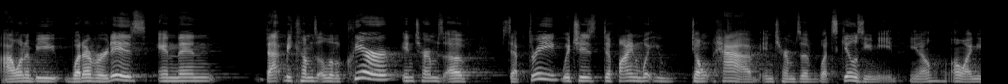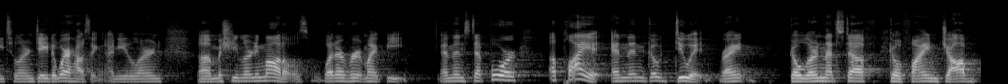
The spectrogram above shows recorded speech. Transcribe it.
I want to be whatever it is. And then that becomes a little clearer in terms of step three, which is define what you don't have in terms of what skills you need. You know, oh, I need to learn data warehousing. I need to learn uh, machine learning models, whatever it might be. And then step four, apply it and then go do it, right? Go learn that stuff. Go find job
